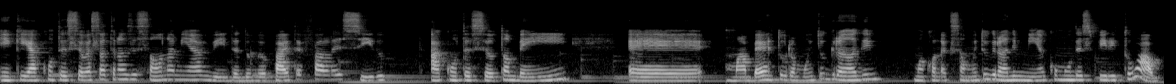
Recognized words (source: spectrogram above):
em que aconteceu essa transição na minha vida do meu pai ter falecido aconteceu também é, uma abertura muito grande uma conexão muito grande minha com o mundo espiritual.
